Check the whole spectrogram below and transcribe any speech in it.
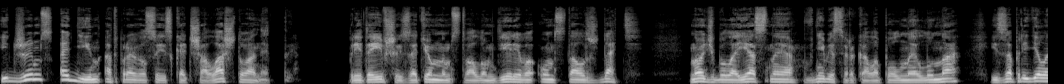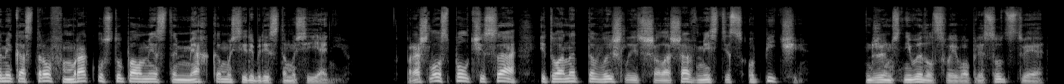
и Джимс один отправился искать шалаш Туанетты. Притаившись за темным стволом дерева, он стал ждать. Ночь была ясная, в небе сверкала полная луна, и за пределами костров мрак уступал место мягкому серебристому сиянию. Прошло с полчаса, и Туанетта вышла из шалаша вместе с Опичи. Джимс не выдал своего присутствия,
